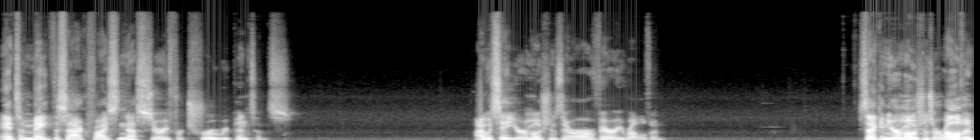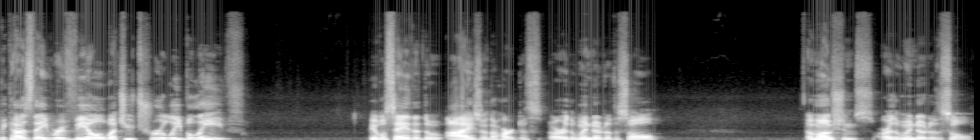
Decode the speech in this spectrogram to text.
and to make the sacrifice necessary for true repentance. I would say your emotions there are very relevant. Second, your emotions are relevant because they reveal what you truly believe. People say that the eyes are the heart or the window to the soul. Emotions are the window to the soul.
